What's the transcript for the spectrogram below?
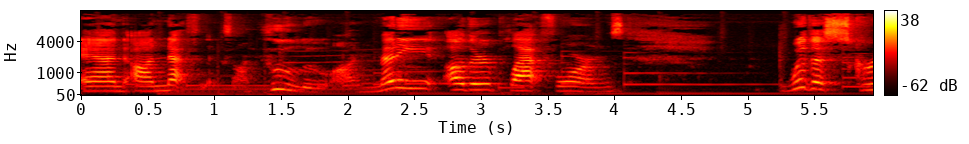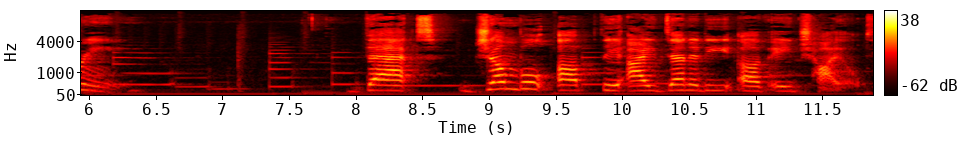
and on Netflix, on Hulu, on many other platforms with a screen that jumble up the identity of a child.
